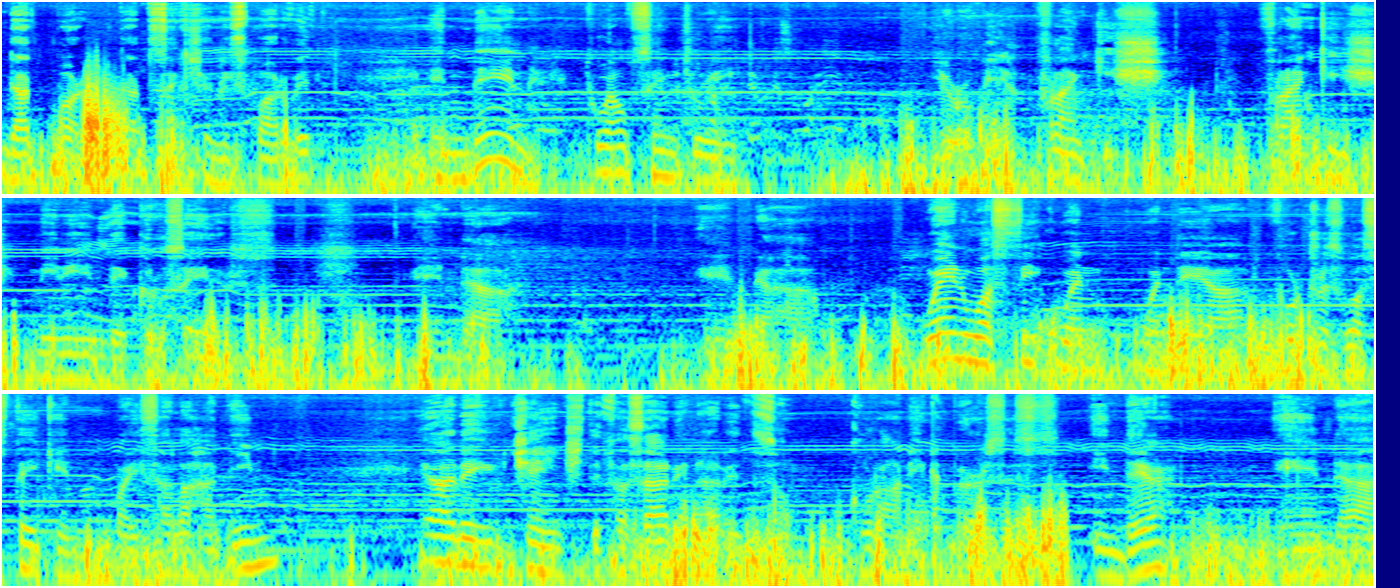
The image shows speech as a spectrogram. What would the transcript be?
that part, that section is part of it. And then 12th century European, Frankish. Frankish meaning the Crusaders. And uh, when was the when when the uh, fortress was taken by Salah ad-Din, yeah, they changed the facade and added some Quranic verses in there, and uh,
